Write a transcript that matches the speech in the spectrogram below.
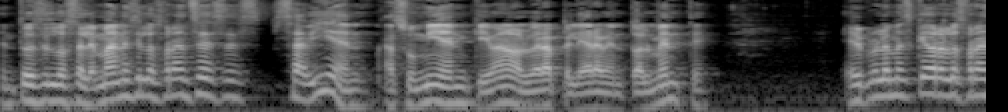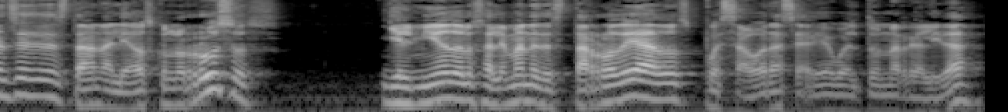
Entonces los alemanes y los franceses sabían, asumían que iban a volver a pelear eventualmente. El problema es que ahora los franceses estaban aliados con los rusos. Y el miedo de los alemanes de estar rodeados, pues ahora se había vuelto una realidad.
